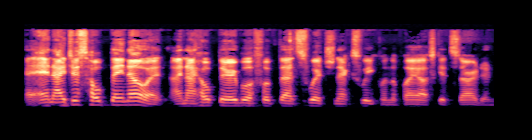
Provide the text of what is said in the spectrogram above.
and I just hope they know it. And I hope they're able to flip that switch next week when the playoffs get started.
